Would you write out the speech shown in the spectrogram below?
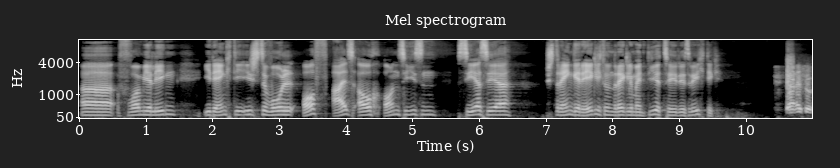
äh, vor mir liegen. Ich denke, die ist sowohl off als auch on-season sehr, sehr streng geregelt und reglementiert. Sehe ich das richtig? Ja, also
